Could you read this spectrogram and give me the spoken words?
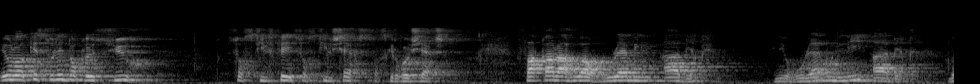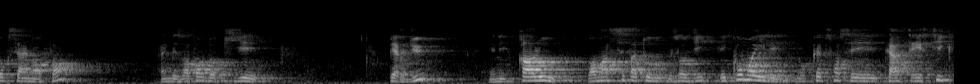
Et on l'a questionné donc sur, sur ce qu'il fait, sur ce qu'il cherche, sur ce qu'il recherche. Donc c'est un enfant, un de mes enfants donc, qui est perdu. Ils ont dit, et comment il est? Donc quelles sont ses caractéristiques?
